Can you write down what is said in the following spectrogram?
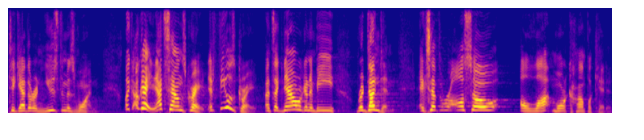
together and use them one. Like, okay, that sounds great. It feels great. It's like now we're going to be redundant, except we're also a lot more complicated.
